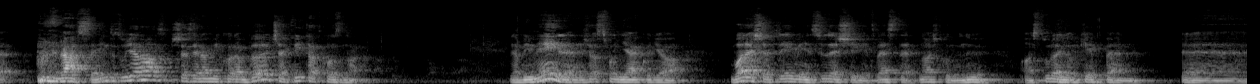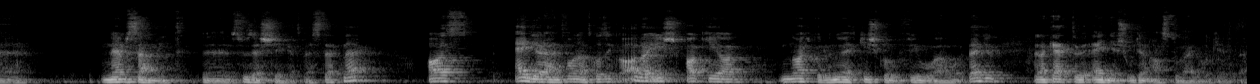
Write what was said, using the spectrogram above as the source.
rá szerint az ugyanaz, és ezért amikor a bölcsek vitatkoznak Rabbi Meirrel, és azt mondják, hogy a baleset révén szüzességét vesztett nagykorú nő, az tulajdonképpen e, nem számít e, szüzességet vesztetnek, az egyaránt vonatkozik arra is, aki a nagykorú nő egy kiskorú fiúval volt együtt, mert a kettő egyes ugyanaz tulajdonképpen.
